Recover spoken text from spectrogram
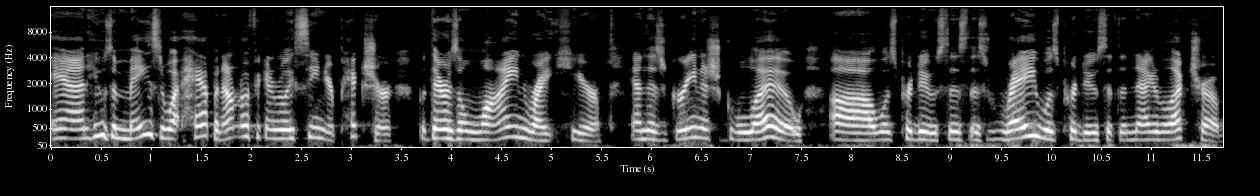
and he was amazed at what happened. I don't know if you can really see in your picture, but there is a line right here and this greenish glow uh, was produced. This, this ray was produced at the negative electrode.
